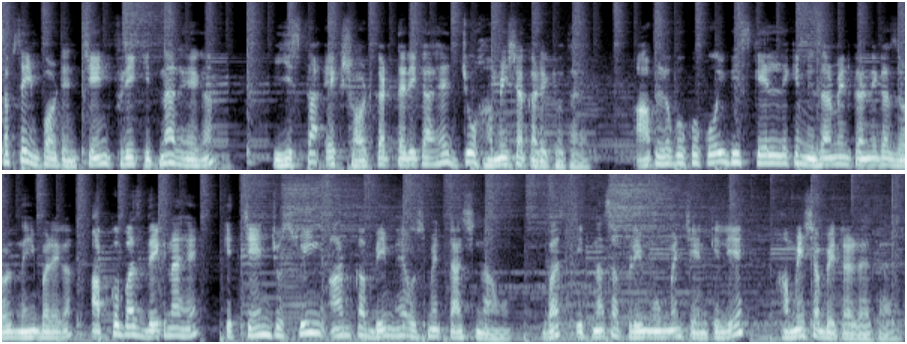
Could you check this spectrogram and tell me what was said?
सबसे इंपॉर्टेंट चेन फ्री कितना रहेगा? इसका एक शॉर्टकट तरीका है जो हमेशा करेक्ट होता है। आप लोगों को कोई भी स्केल लेके मेज़रमेंट करने का ज़रूरत नहीं पड़ेगा। आपको बस देखना है कि चेन जो स्विंग आर्म का बीम है, उसमें टच ना हो। बस इतना सा फ्री मूवमेंट चेन के लिए हमेशा बेटर रहता है।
